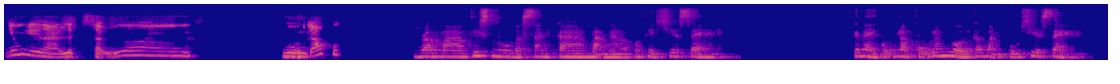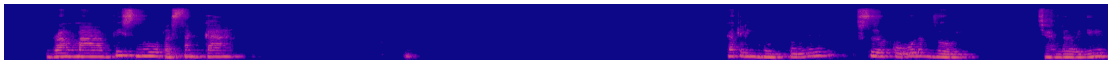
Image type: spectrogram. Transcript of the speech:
giống như là lịch sử ờ, nguồn gốc của Rama, Vishnu và Sanka bạn nào có thể chia sẻ? Cái này cũng là cũ lắm rồi các bạn cũ chia sẻ. Rama, Vishnu và Sanka các linh hồn cũ xưa cũ lắm rồi? Trả lời đi.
